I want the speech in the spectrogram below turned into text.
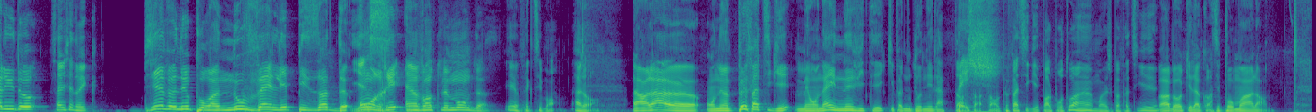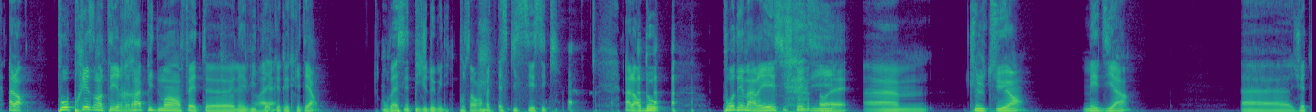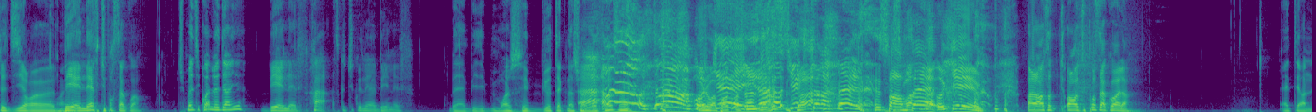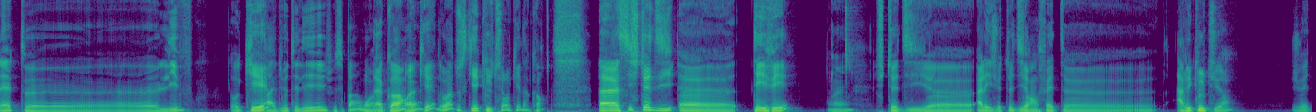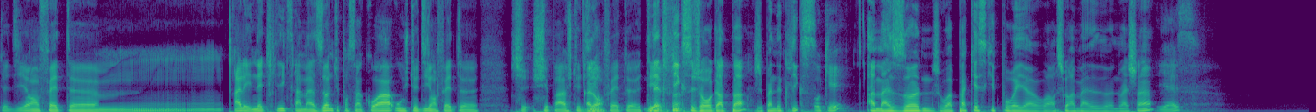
Salut Do, Salut Cédric. bienvenue pour un nouvel épisode de Yes. On réinvente le monde. Et effectivement. Alors, Alors là, euh, on est un peu fatigué, mais on a une invitée qui va nous donner la attends, pêche. attends, attends, un peu fatigué. Parle pour toi, hein. Moi, je suis pas fatigué. Ah bah ok, d'accord, c'est pour moi alors. Alors, pour présenter rapidement en fait euh, l'invité Ouais. quelques critères, on va essayer de piger Dominique pour savoir en fait est-ce qu'il sait c'est qui. Alors Do, pour démarrer, si je te dis Ouais. euh, culture, médias, euh, je vais te dire euh, Ouais. BNF, tu penses à quoi? Tu m'as dit quoi le dernier? BNF. Ah, est-ce que tu connais la BNF Ben, moi, c'est Biotech Nationale Ah, de France. hein. top Moi, je Ok, là, hein, ok, tu te rappelles. Parfait, ok. Alors, tu- alors, tu penses à quoi là? Internet, euh, livre, Ok. radio, télé, je sais pas. Moi. D'accord, Ouais. ok. Ouais, tout ce qui est culture, ok, d'accord. Euh, si je te dis euh, TV, Ouais. je te dis. euh, allez, je vais te dire en fait euh, agriculture. Je vais te dire en fait. euh, allez, Netflix, Amazon, tu penses à quoi? Ou je te dis en fait. je, je sais pas, je te dis Alors, en fait. TF1. Netflix, je regarde pas. J'ai pas Netflix. Ok, Amazon, je vois pas qu'est-ce qu'il pourrait y avoir sur Amazon, machin. yes.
